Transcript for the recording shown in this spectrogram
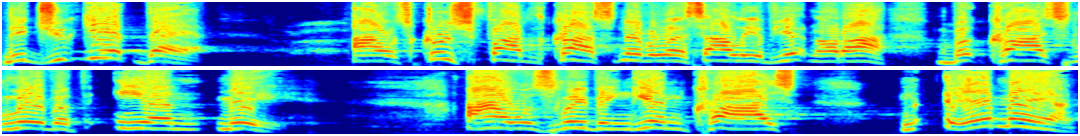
Did you get that? I was crucified with Christ, nevertheless I live, yet not I, but Christ liveth in me. I was living in Christ. Amen.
